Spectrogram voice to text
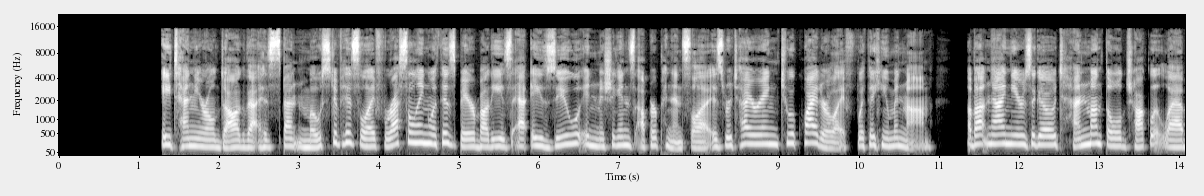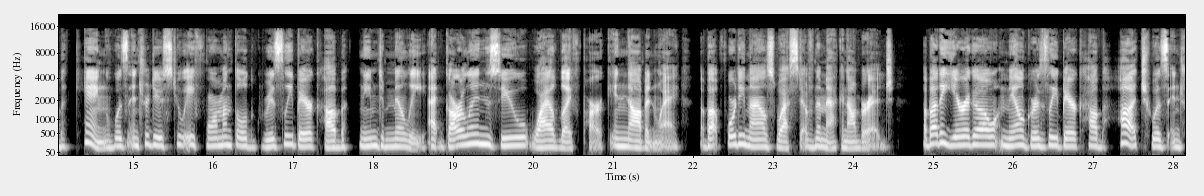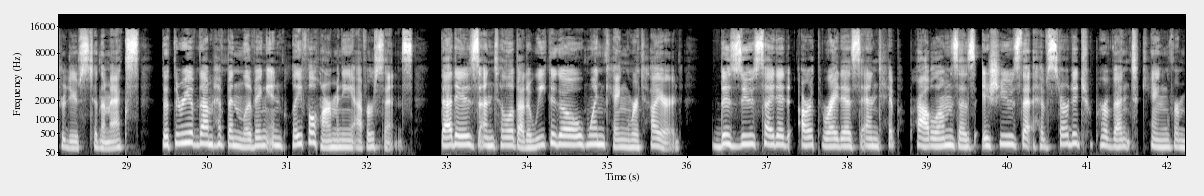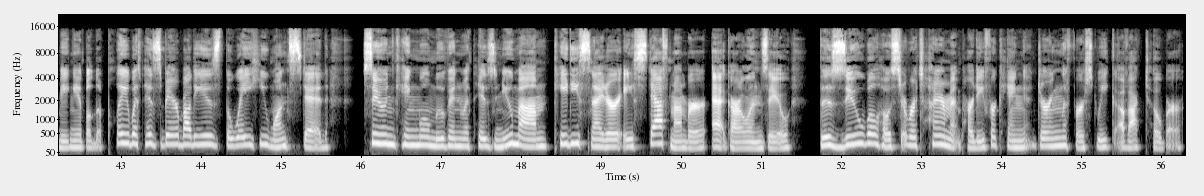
A 10 year old dog that has spent most of his life wrestling with his bear buddies at a zoo in Michigan's Upper Peninsula is retiring to a quieter life with a human mom. About nine years ago, 10 month old chocolate lab King was introduced to a four month old grizzly bear cub named Millie at GarLyn Zoo Wildlife Park in Naubinway, about 40 miles west of the Mackinac Bridge. About a year ago, male grizzly bear cub Hutch was introduced to the mix. The three of them have been living in playful harmony ever since. That is, until about a week ago when King retired. The zoo cited arthritis and hip problems as issues that have started to prevent King from being able to play with his bear buddies the way he once did. Soon, King will move in with his new mom, Katie Snyder, a staff member at GarLyn Zoo. The zoo will host a retirement party for King during the first week of October.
